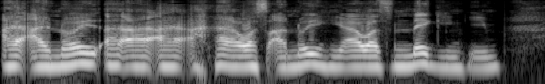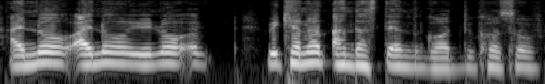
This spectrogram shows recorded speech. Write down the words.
I I, I, I, I was annoying him. I was nagging him. I know I know you know we cannot understand God because of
